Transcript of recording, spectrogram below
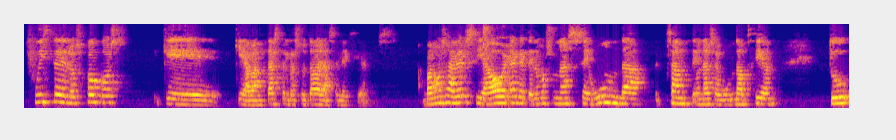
fuiste de los pocos que, que avanzaste el resultado de las elecciones. Vamos a ver si ahora que tenemos una segunda chance, una segunda opción, tú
